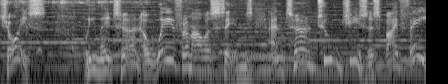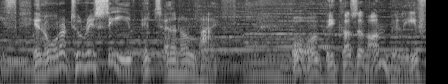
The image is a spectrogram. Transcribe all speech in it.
choice. We may turn away from our sins and turn to Jesus by faith in order to receive eternal life. Or, because of unbelief,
